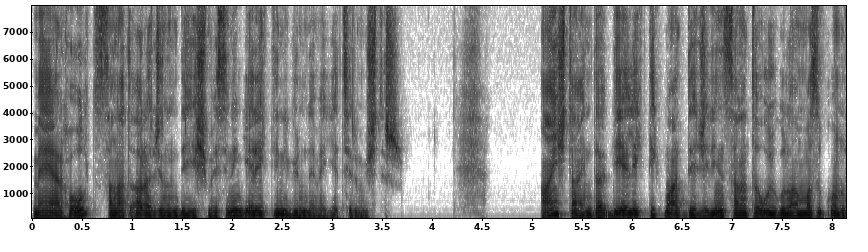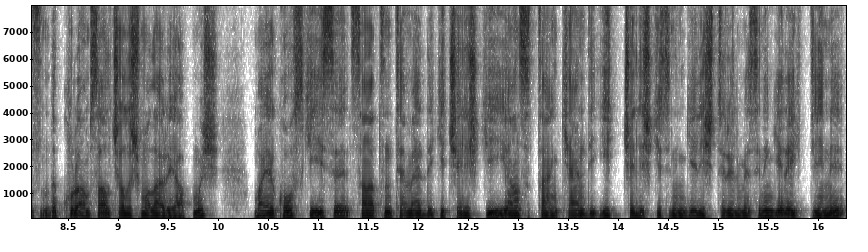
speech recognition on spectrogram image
Meyerhold sanat aracının değişmesinin gerektiğini gündeme getirmiştir. Einstein da diyalektik maddeciliğin sanata uygulanması konusunda kuramsal çalışmalar yapmış, Mayakovski ise sanatın temeldeki çelişkiyi yansıtan kendi iç çelişkisinin geliştirilmesinin gerektiğini,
